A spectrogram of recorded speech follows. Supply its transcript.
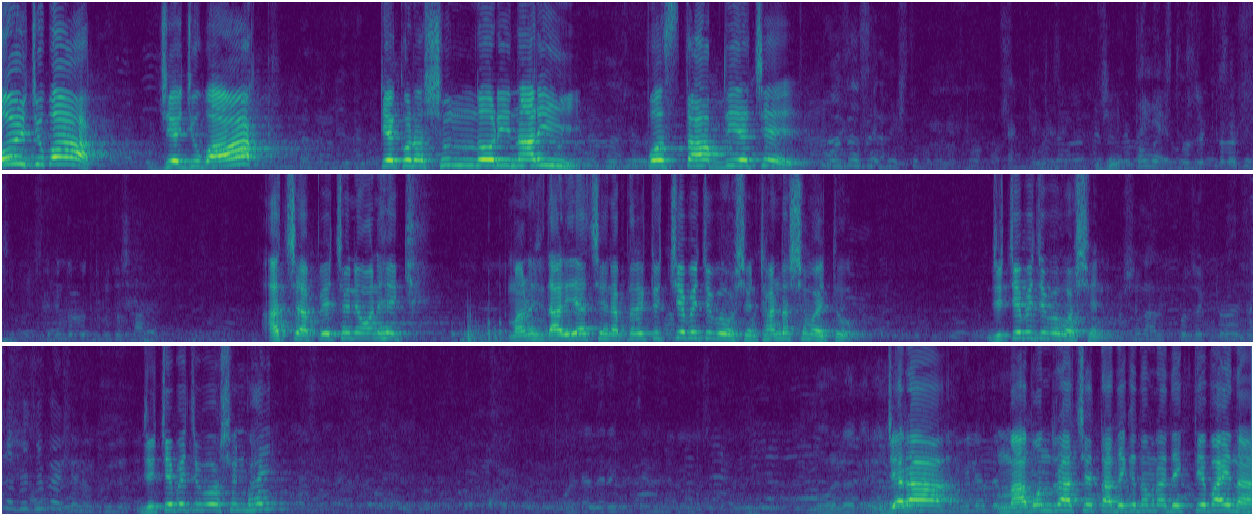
ওই যুবক, যে যুবক কে কোনো সুন্দরী নারী প্রস্তাব দিয়েছে? আচ্ছা পেছনে অনেক মানুষ দাঁড়িয়ে আছেন, আপনারা একটু চেপে চেপে বসেন, ঠান্ডার সময় তো। যে চেপে চেপে বসেন। যে চেপে চেপে বসেন ভাই। যারা মা বোনরা আছে, তাদেরকে তো আমরা দেখতে পাই না।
